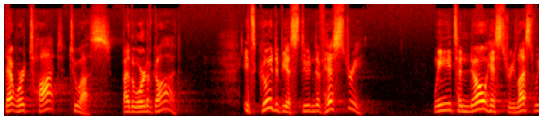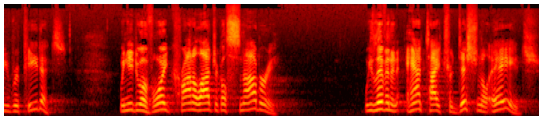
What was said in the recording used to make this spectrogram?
that were taught to us by the Word of God. It's good to be a student of history. We need to know history lest we repeat it. We need to avoid chronological snobbery. We live in an anti traditional age.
